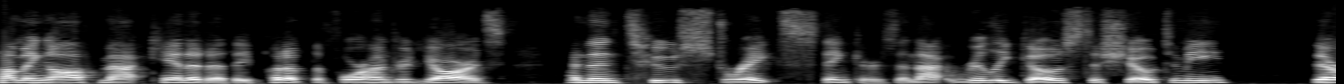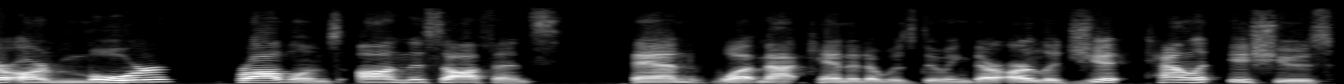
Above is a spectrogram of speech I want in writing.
coming off Matt Canada, they put up the 400 yards and then two straight stinkers. And that really goes to show to me there are more problems on this offense than what Matt Canada was doing. There are legit talent issues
